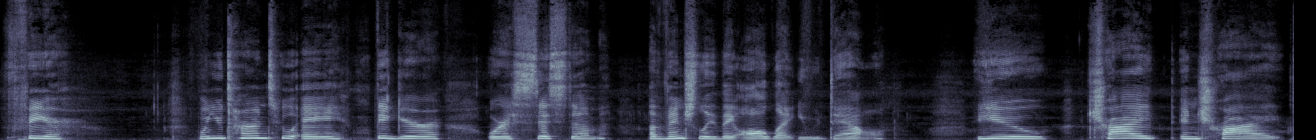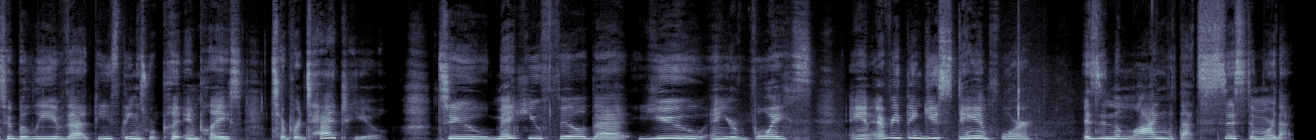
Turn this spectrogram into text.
Fear. When you turn to a figure or a system, eventually they all let you down. You try and try to believe that these things were put in place to protect you, to make you feel that you and your voice and everything you stand for is in the line with that system or that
